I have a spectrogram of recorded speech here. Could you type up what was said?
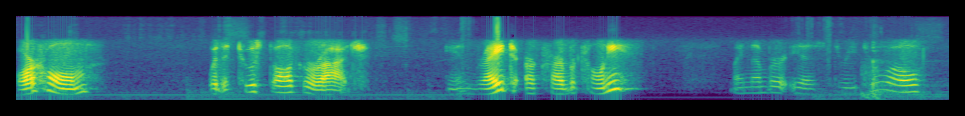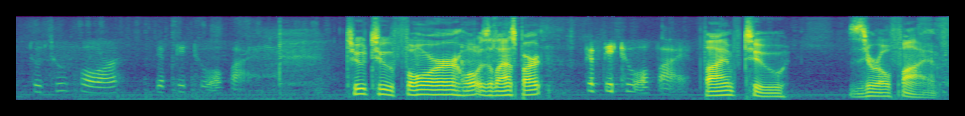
or home with a two stall garage in Wright or Carver County. My number is 320 224 5205. 224, what was the last part? 5205. 5205.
